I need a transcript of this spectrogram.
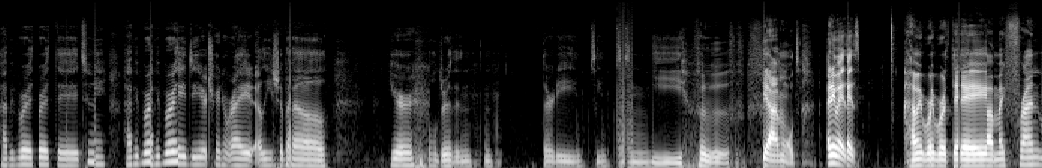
Happy birthday to me. Happy, birthday, happy birthday, dear Train It Right, Alicia Bell. You're older than 30 yeah i'm old anyways happy birthday uh, my friend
